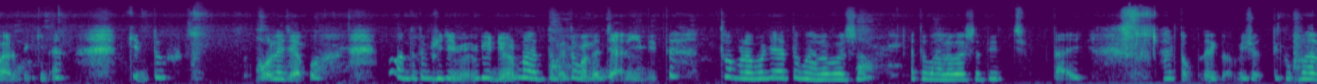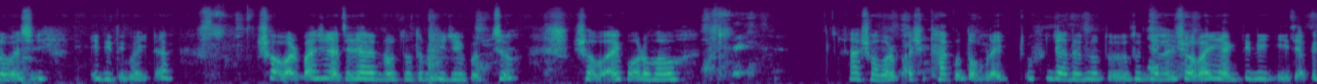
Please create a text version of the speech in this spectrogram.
পারবে কি না কিন্তু বলে যাব, অন্তত ভিডিও ভিডিওর মাধ্যমে তোমাদের জানিয়ে দিতে। তোমরা আমাকে এত ভালোবাসো, এত ভালোবাসা দিচ্ছ। তাই আর তোমাদেরকে আমি সত্যি খুব ভালোবাসি এই দিদিভাইটা। সবার পাশে আছে যারা নতুন নতুন ভিডিও করছ, সবাই বড় হও। আর সবার পাশে থাকো তোমরা একটু, যাদের নতুন নতুন চ্যানেল সবাই একদিন এগিয়ে যাবে।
